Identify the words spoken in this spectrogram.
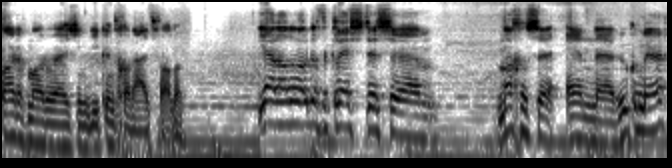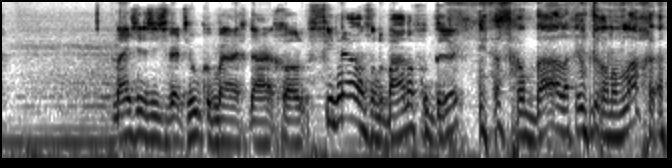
part of motor racing, die kunt gewoon uitvallen. Ja, dan hadden we ook nog de clash tussen uh, Magnussen en uh, Hulkenberg. Mijn zin werd Hulkenberg daar gewoon finaal van de baan afgedrukt. Ja, schandalig. Je moet er gewoon om lachen.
